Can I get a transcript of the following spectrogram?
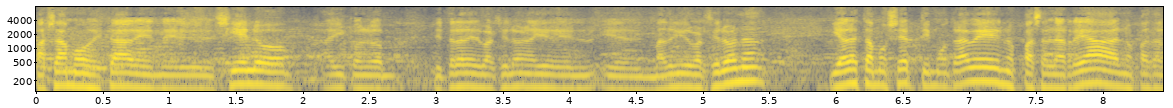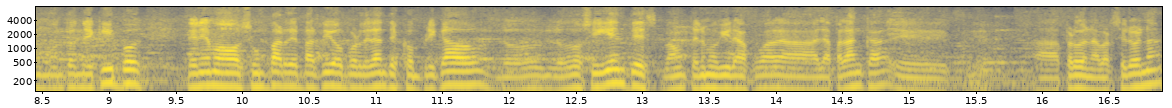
Pasamos de estar en el cielo, ahí con lo, detrás del Barcelona y el, y el Madrid y el Barcelona, y ahora estamos séptimo otra vez, nos pasa la Real, nos pasan un montón de equipos, tenemos un par de partidos por delante complicados, los, los dos siguientes, vamos, tenemos que ir a jugar a la palanca, eh, a, perdón, a Barcelona,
